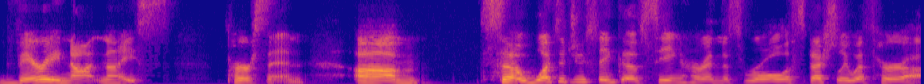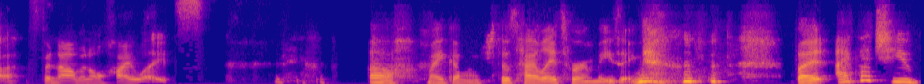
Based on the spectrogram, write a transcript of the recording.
very not nice person. Um so what did you think of seeing her in this role especially with her uh, phenomenal highlights? Oh my gosh those highlights were amazing. But i thought she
